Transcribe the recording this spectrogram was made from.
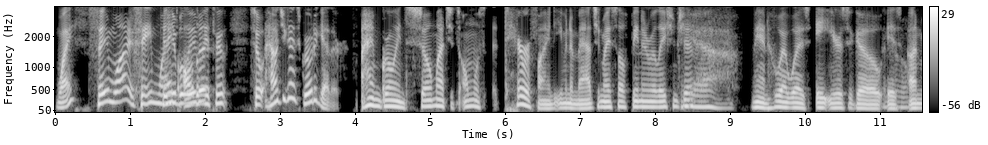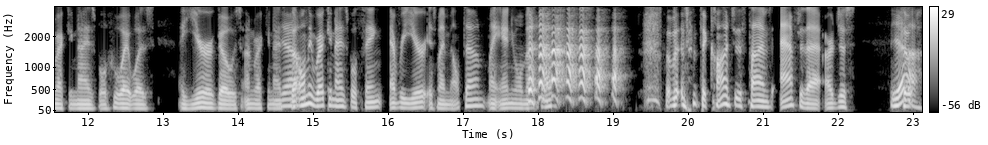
wife? Same wife. Same wife all the way it? through. So how'd you guys grow together? I am growing so much. It's almost terrifying to even imagine myself being in a relationship. Yeah. Man, who I was eight years ago is unrecognizable. Who I was a year ago is unrecognizable. Yeah. The only recognizable thing every year is my meltdown, my annual meltdown. but, but the conscious times after that are just yeah.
